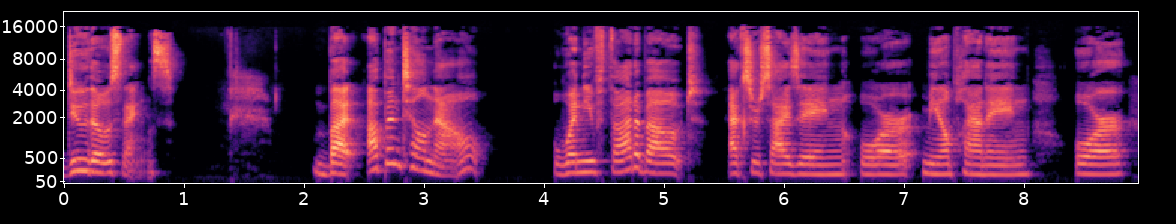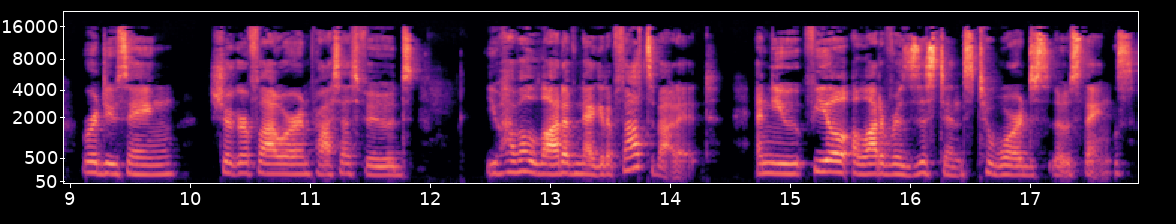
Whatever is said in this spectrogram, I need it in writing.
do those things. But up until now, when you've thought about exercising or meal planning or reducing sugar, flour, and processed foods, you have a lot of negative thoughts about it and you feel a lot of resistance towards those things.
